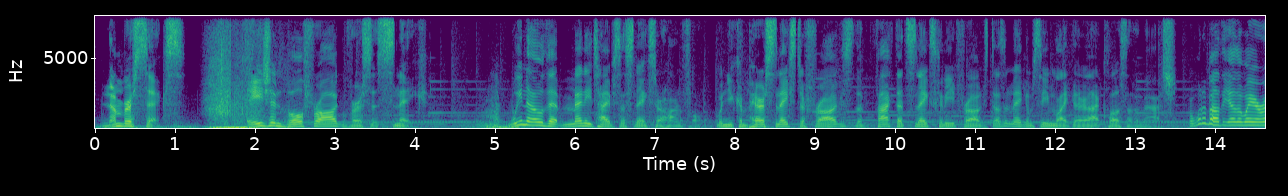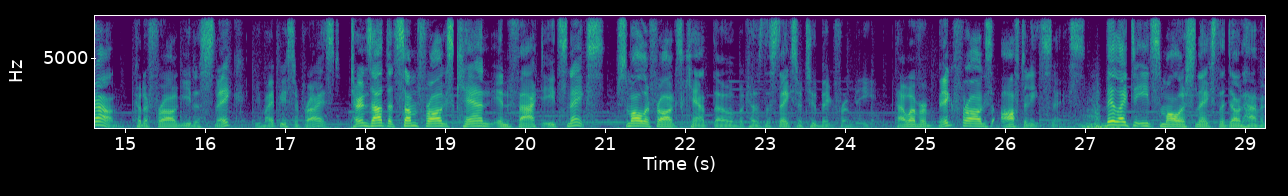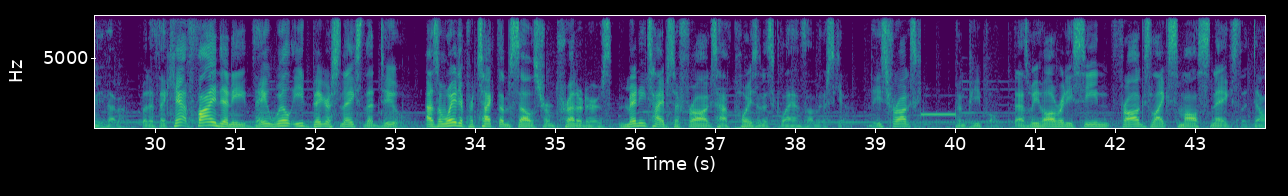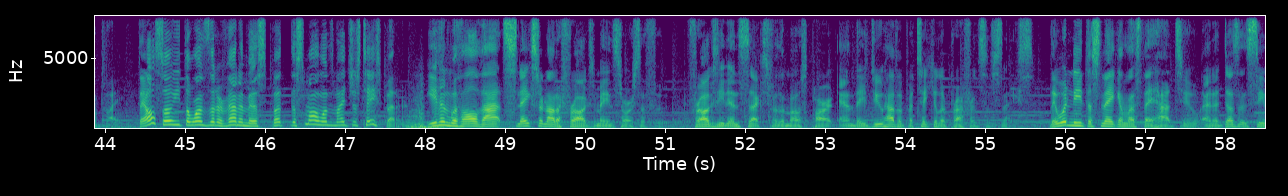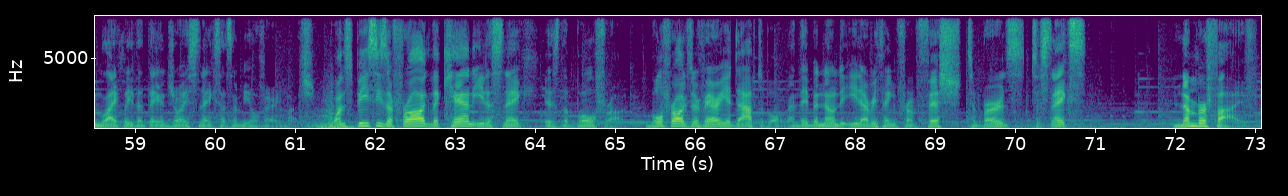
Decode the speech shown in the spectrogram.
Number 6 Asian Bullfrog versus Snake. We know that many types of snakes are harmful. When you compare snakes to frogs, the fact that snakes can eat frogs doesn't make them seem like they're that close of a match. But what about the other way around? Could a frog eat a snake? You might be surprised. Turns out that some frogs can, in fact, eat snakes. Smaller frogs can't, though, because the snakes are too big for them to eat. However, big frogs often eat snakes. They like to eat smaller snakes that don't have any venom, but if they can't find any, they will eat bigger snakes that do. As a way to protect themselves from predators, many types of frogs have poisonous glands on their skin. These frogs can even people. As we've already seen, frogs like small snakes that don't bite. They also eat the ones that are venomous, but the small ones might just taste better. Even with all that, snakes are not a frog's main source of food. Frogs eat insects for the most part, and they do have a particular preference of snakes. They wouldn't eat the snake unless they had to, and it doesn't seem likely that they enjoy snakes as a meal very much. One species of frog that can eat a snake is the bullfrog. Bullfrogs are very adaptable, and they've been known to eat everything from fish to birds to snakes. Number 5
